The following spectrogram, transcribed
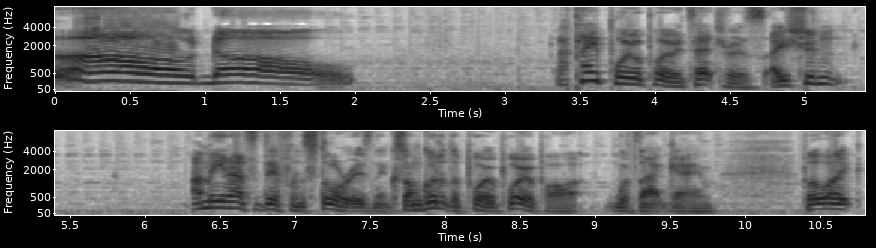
oh no. I play Puyo Puyo Tetris. I shouldn't. I mean, that's a different story, isn't it? Because I'm good at the Puyo Puyo part with that game. But, like,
